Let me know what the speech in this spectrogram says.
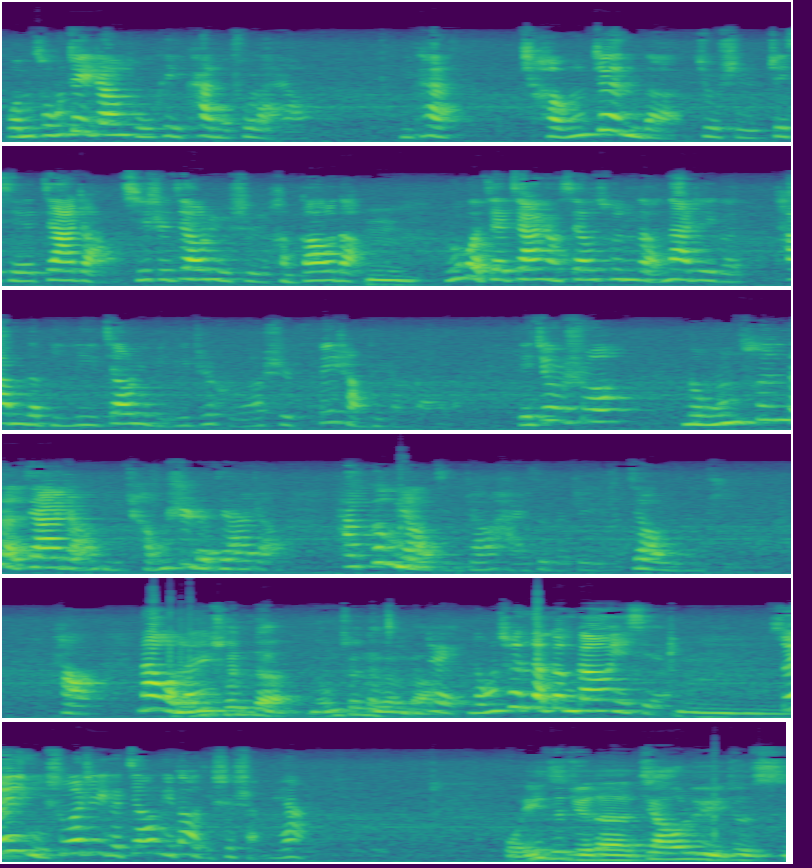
我们从这张图可以看得出来啊，你看城镇的，就是这些家长其实焦虑是很高的。嗯。如果再加上乡村的，那这个他们的比例焦虑比例之和是非常非常高的。也就是说，农村的家长比城市的家长。他更要紧张孩子的这个教育问题。好，那我们农村的农村的更高，对，农村的更高一些。嗯。所以你说这个焦虑到底是什么呀？我一直觉得焦虑就是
